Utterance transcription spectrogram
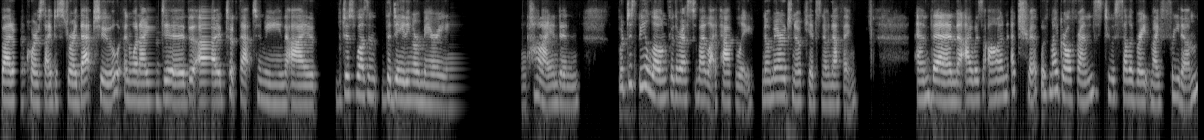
But of course, I destroyed that too. And when I did, I took that to mean I just wasn't the dating or marrying kind and would just be alone for the rest of my life happily. No marriage, no kids, no nothing. And then I was on a trip with my girlfriends to celebrate my freedom.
